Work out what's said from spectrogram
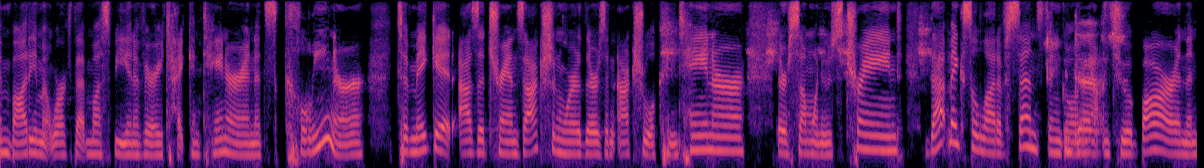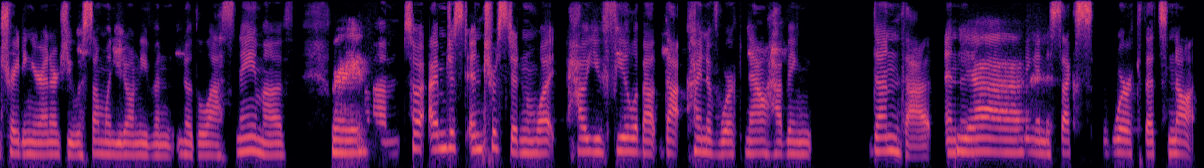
embodiment work that must be in a very tight container and it's cleaner to make it as a transaction where there's an actual container there's someone who's trained. That makes a lot of sense than going out into a bar and then trading your energy with someone you don't even know the last name of. Right. Um, so i'm just interested in what how you feel about that kind of work now having done that and yeah. getting into sex work that's not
